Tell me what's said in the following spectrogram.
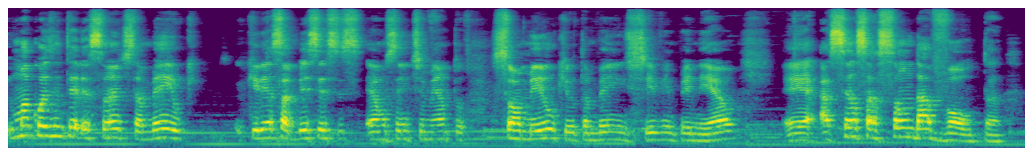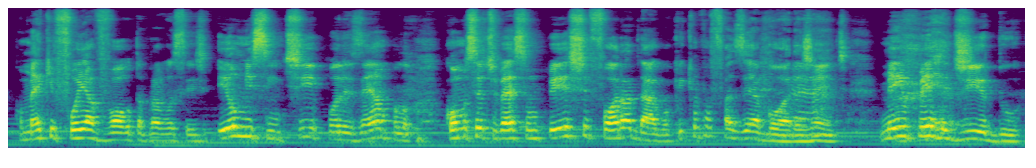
uma coisa interessante também, eu, eu queria saber se esse é um sentimento só meu, que eu também estive em Peniel, é a sensação da volta. Como é que foi a volta para vocês? Eu me senti, por exemplo, como se eu tivesse um peixe fora d'água. O que, que eu vou fazer agora, É. gente? Meio perdido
